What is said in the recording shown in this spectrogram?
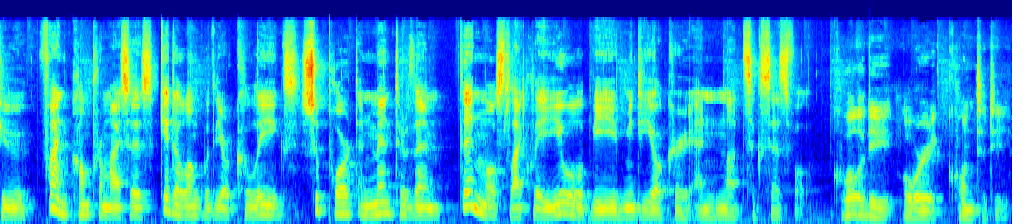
to find compromises, get along with your colleagues, support and mentor them, then most likely you will be mediocre and not successful quality over quantity.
